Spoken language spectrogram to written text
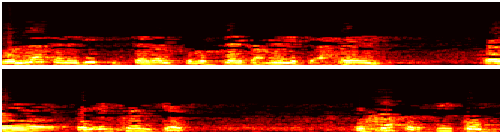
والمكنة دي بتشتغل تبص تلاقي تعمل لك احلام آه الإنسان كده الشاطر فيكم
